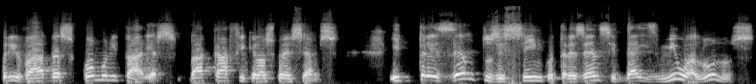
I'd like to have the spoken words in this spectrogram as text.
privadas comunitárias, da CAF que nós conhecemos. E 305, 310 mil alunos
